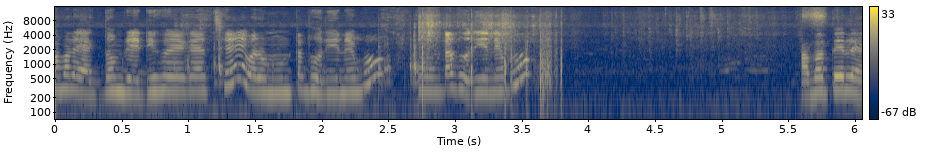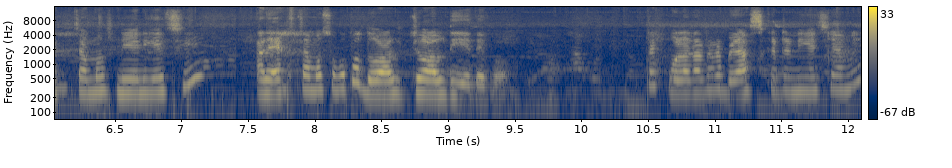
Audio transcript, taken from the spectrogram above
আমার একদম রেডি হয়ে গেছে। এবার নুনটা ধরিয়ে নেব। নুনটা ধরিয়ে নেব। আদা তেল এক চামচ নিয়ে নিয়েছি। আর এক চামচ মতো জল দিয়ে দেবো। কোলা ডাটার ব্রাশ কেটে নিয়েছি আমি।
